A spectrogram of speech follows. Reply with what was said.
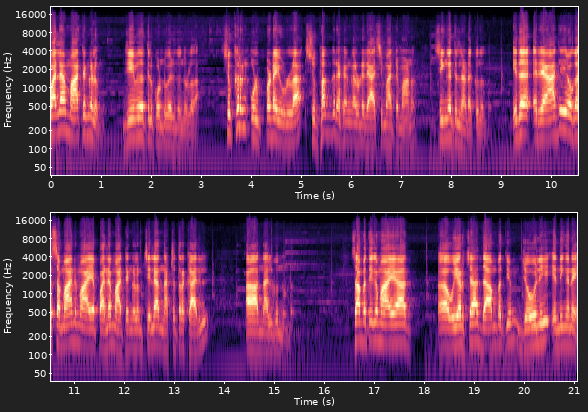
പല മാറ്റങ്ങളും ജീവിതത്തിൽ കൊണ്ടുവരുന്നു എന്നുള്ളതാണ് ശുക്രൻ ഉൾപ്പെടെയുള്ള ശുഭഗ്രഹങ്ങളുടെ രാശിമാറ്റമാണ് സിംഹത്തിൽ നടക്കുന്നത്. ഇത് രാജയോഗ സമാനമായ പല മാറ്റങ്ങളും ചില നക്ഷത്രക്കാരിൽ നൽകുന്നുണ്ട്. സാമ്പത്തികമായ ഉയർച്ച ദാമ്പത്യം ജോലി എന്നിങ്ങനെ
